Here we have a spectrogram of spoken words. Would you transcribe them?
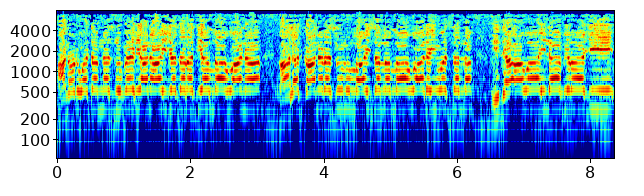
عن عروة بن الزبير عن عائشة رضي الله عنها قالت كان رسول الله صلى الله عليه وسلم إذا أوى إلى فراشه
